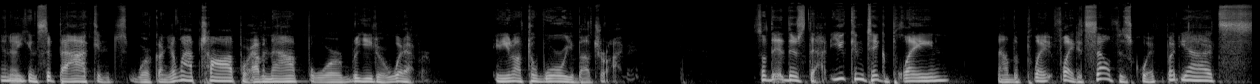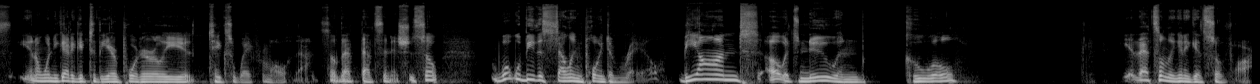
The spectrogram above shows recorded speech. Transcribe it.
You know, you can sit back and work on your laptop or have a nap or read or whatever and you don't have to worry about driving. So th- there's that. You can take a plane. Now the flight itself is quick, but yeah, it's you know when you got to get to the airport early, it takes away from all of that. So that that's an issue. So what would be the selling point of rail beyond? Oh, it's new and cool. Yeah, that's only going to get so far.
